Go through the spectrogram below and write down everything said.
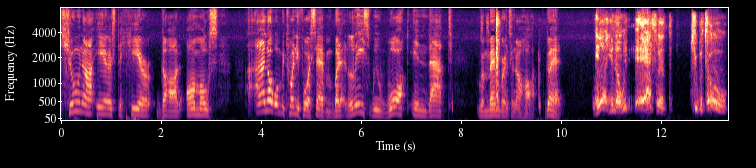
tune our ears to hear God almost, and I know it won't be 24 7, but at least we walk in that remembrance in our heart. Go ahead. Yeah, you know, we actually, truth be told,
